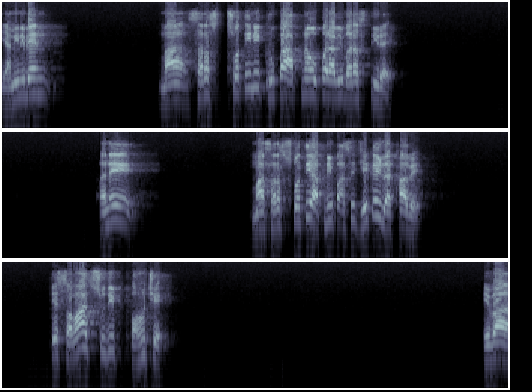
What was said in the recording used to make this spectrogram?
યામિનીબેનમાં સરસ્વતીની કૃપા આપના ઉપર આવી વરસતી રહે. અને માં સરસ્વતી આપની પાસે જે કંઈ લખાવે, તે સમાજ સુધી પહોંચે. એવા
